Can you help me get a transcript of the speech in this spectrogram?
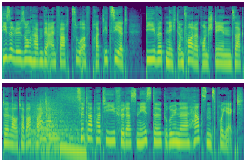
diese Lösung haben wir einfach zu oft praktiziert. Die wird nicht im Vordergrund stehen, sagte Lauterbach weiter. Zitterpartie für das nächste grüne Herzensprojekt.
